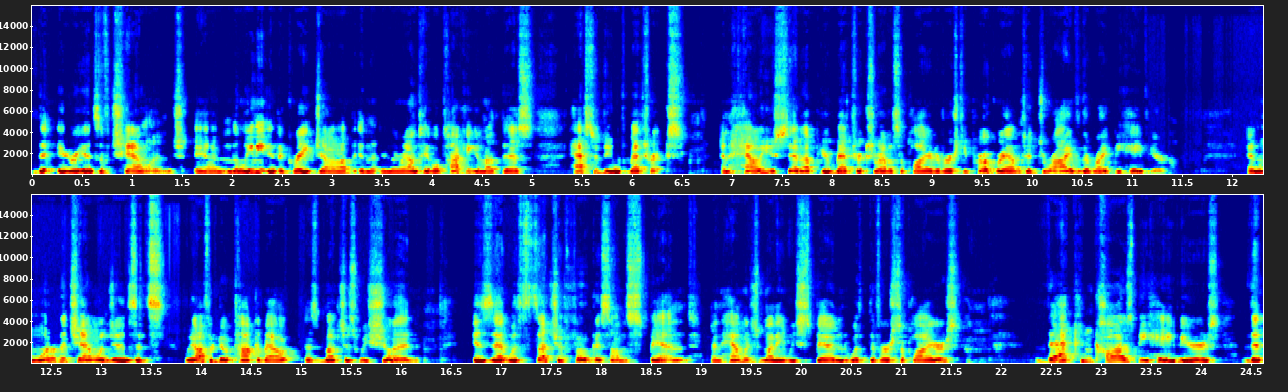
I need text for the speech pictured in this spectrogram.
the areas of challenge, and Nalini did a great job in the, in the roundtable talking about this, has to do with metrics and how you set up your metrics around a supplier diversity program to drive the right behavior. And one of the challenges that's we often don't talk about as much as we should is that with such a focus on spend and how much money we spend with diverse suppliers, that can cause behaviors that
